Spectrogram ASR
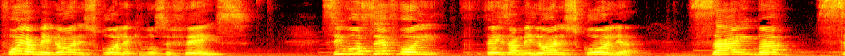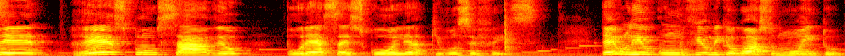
Foi a melhor escolha que você fez? Se você foi fez a melhor escolha, saiba ser responsável por essa escolha que você fez. Tem um livro, um filme que eu gosto muito,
